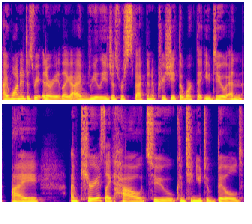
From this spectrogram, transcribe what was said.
i want to just reiterate like i really just respect and appreciate the work that you do and i i'm curious like how to continue to build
